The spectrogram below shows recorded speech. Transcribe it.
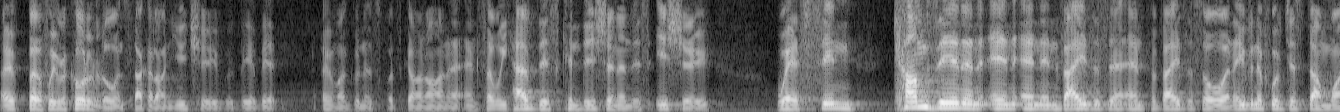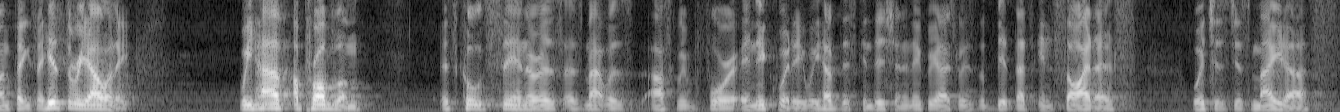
If, but if we recorded it all and stuck it on YouTube, it would be a bit, oh my goodness, what's going on? And so we have this condition and this issue where sin comes in and, and, and invades us and, and pervades us all. And even if we've just done one thing. So here's the reality we have a problem. It's called sin, or as, as Matt was asking me before, iniquity. We have this condition. Iniquity actually is the bit that's inside us, which has just made us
